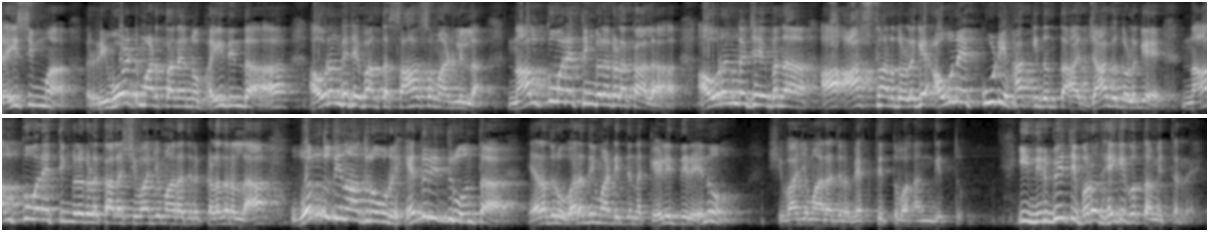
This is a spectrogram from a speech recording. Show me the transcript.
ಜಯಸಿಂಹ ರಿವೋಲ್ಟ್ ಮಾಡ್ತಾನೆ ಅನ್ನೋ ಭಯದಿಂದ ಔರಂಗಜೇಬ ಅಂತ ಸಾಹಸ ಮಾಡಲಿಲ್ಲ. ನಾಲ್ಕೂವರೆ ತಿಂಗಳ ಕಾಲ ಔರಂಗಜೇಬನ ಆ ಆಸ್ಥಾನದೊಳಗೆ ಅವನೇ ಕೂಡಿ ಹಾಕಿದಂತ ಆ ಜಾಗದೊಳಗೆ ನಾಲ್ಕೂವರೆ ತಿಂಗಳುಗಳ ಕಾಲ ಶಿವಾಜಿ ಮಹಾರಾಜರು ಕಳೆದ್ರಲ್ಲ, ಒಂದು ದಿನ ಆದ್ರೂ ಅವರು ಹೆದರಿದ್ರು ಅಂತ ಯಾರಾದರೂ ವರದಿ ಮಾಡಿದ್ದನ್ನ ಕೇಳಿದ್ದೀರೇನು? ಶಿವಾಜಿ ಮಹಾರಾಜರ ವ್ಯಕ್ತಿತ್ವ ಹಂಗಿತ್ತು. ಈ ನಿರ್ಭೀತಿ ಬರೋದು ಹೇಗೆ ಗೊತ್ತಾ ಮಿತ್ರರೇ?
